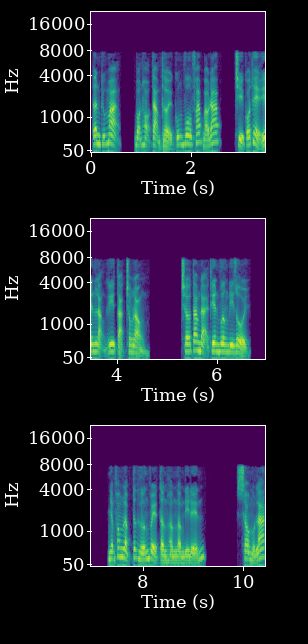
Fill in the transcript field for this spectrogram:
Ân cứu mạng, bọn họ tạm thời cũng vô pháp báo đáp, chỉ có thể yên lặng ghi tạc trong lòng. Chờ tam đại thiên vương đi rồi. Nhậm phong lập tức hướng về tầng hầm ngầm đi đến. Sau một lát,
